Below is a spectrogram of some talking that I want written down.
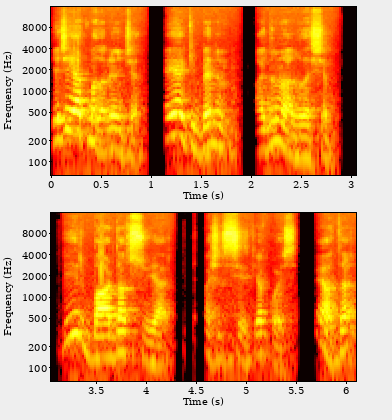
Gece yatmadan önce eğer ki benim aydın arkadaşım bir bardak suya kaşık sirke koysa veyahut da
